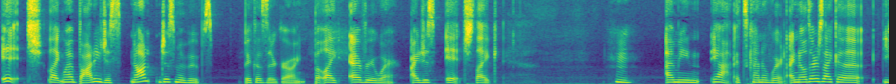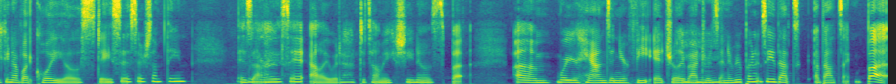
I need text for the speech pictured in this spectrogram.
itch, like my body just not just my boobs because they're growing, but like everywhere. I just itch, like. Hmm. I mean, yeah, it's kind of weird. I know there's like a you can have like cholestasis or something. Is that how you say it? Allie would have to tell me she knows, but um, where your hands and your feet itch really bad towards Mhm. the end of your pregnancy, that's a bad sign. But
